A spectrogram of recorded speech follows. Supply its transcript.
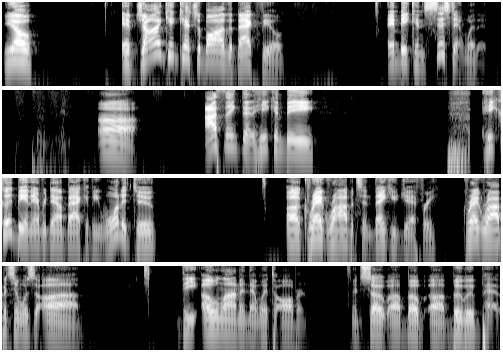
You know, if John can catch the ball out of the backfield and be consistent with it, uh, I think that he can be he could be an every down back if he wanted to. Uh, Greg Robinson, thank you, Jeffrey. Greg Robinson was uh, the O lineman that went to Auburn, and so uh, Bo, uh, Boo Boo pa-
